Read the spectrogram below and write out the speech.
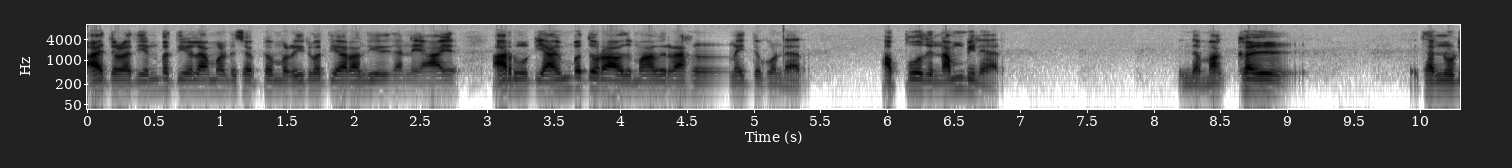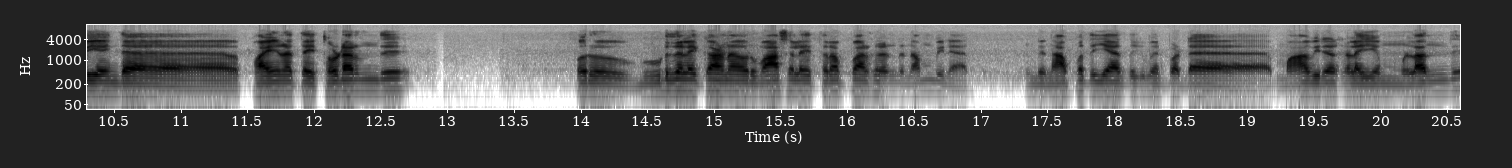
ஆயிரத்தி தொள்ளாயிரத்தி எண்பத்தி ஏழாம் ஆண்டு செப்டம்பர் இருபத்தி ஆறாம் தேதி தன்னை ஆய அறுநூற்றி ஐம்பத்தோராவது மாவீரராக நினைத்து கொண்டார். அப்போது நம்பினார். இந்த மக்கள் தன்னுடைய இந்த பயணத்தை தொடர்ந்து ஒரு விடுதலைக்கான ஒரு வாசலை திறப்பார்கள் என்று நம்பினார். இன்று நாற்பத்தையாயிரத்துக்கும் மேற்பட்ட மாவீரர்களையும் இழந்து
